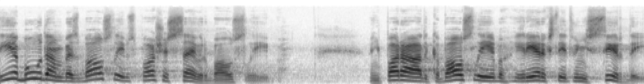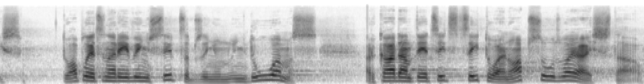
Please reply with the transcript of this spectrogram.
Tie, būdami bez bauslības, paši sev ir bauslība. Viņi parāda, ka bauslība ir ierakstīta viņu sirdīs. To apliecina arī viņu sirdsapziņa un viņu domas, ar kādām tie cits citu vai nu apsūdz vai aizstāv.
